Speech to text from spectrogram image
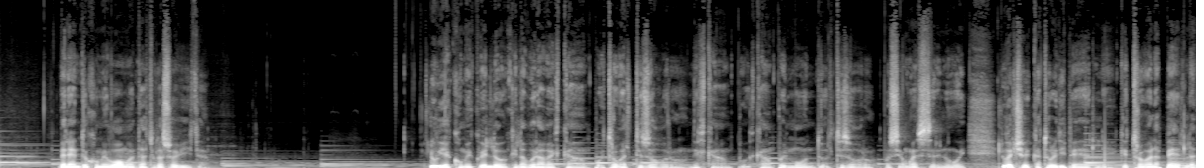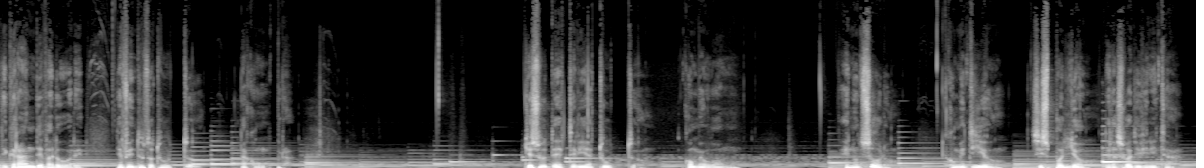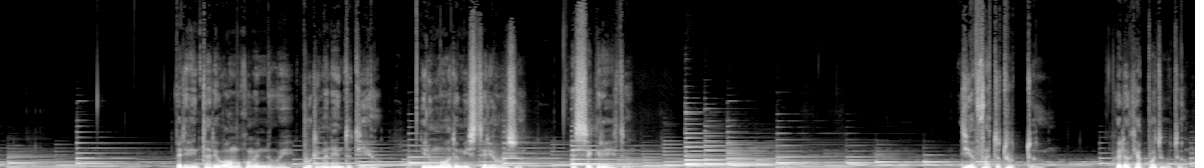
venendo come uomo, ha dato la sua vita lui è come quello che lavorava il campo e trova il tesoro nel campo, il campo il mondo, il tesoro possiamo essere noi. Lui è il cercatore di perle che trova la perla di grande valore e venduto tutto la compra. Gesù dette via tutto come uomo e non solo, come Dio si spogliò della sua divinità per diventare uomo come noi, pur rimanendo Dio in un modo misterioso e segreto. Dio ha fatto tutto quello che ha potuto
